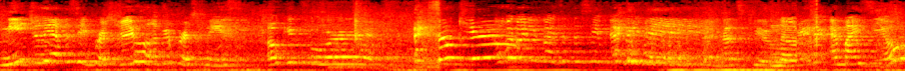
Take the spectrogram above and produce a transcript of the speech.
Me and Julie have the same purse. Julie, hold up your purse, please. Okay, four. It's so cute. Oh my god, you guys have the same everything. That's cute. No. Am I Zio?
